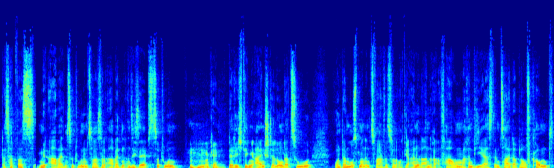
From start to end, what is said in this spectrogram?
das hat was mit Arbeiten zu tun, im Zweifelsfall Arbeiten an sich selbst zu tun. Mhm, okay. Der richtigen Einstellung dazu. Und da muss man im Zweifelsfall auch die ein oder andere Erfahrung machen, die erst im Zeitablauf kommt,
